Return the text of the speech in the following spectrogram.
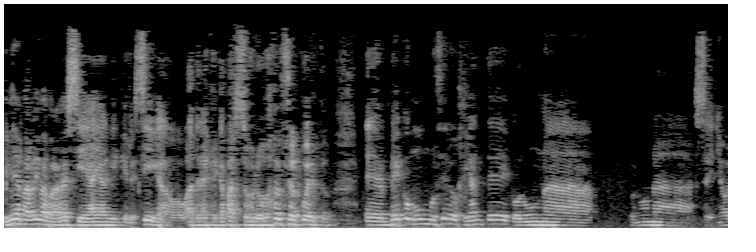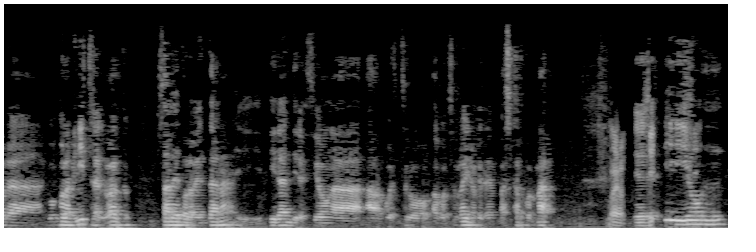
y mira para arriba para ver si hay alguien que le siga o va a tener que escapar solo hacia el puerto, eh, ve como un murciélago gigante con una con una señora con, con la ministra en lo alto sale por la ventana y tira en dirección a, a vuestro a vuestro reino que deben pasar por mar Bueno, Eh, si, y un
